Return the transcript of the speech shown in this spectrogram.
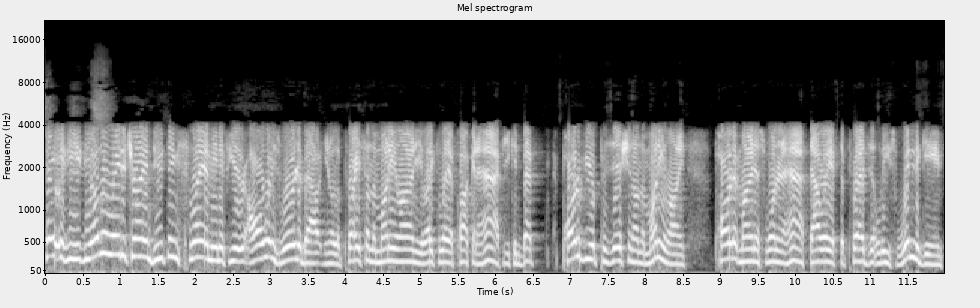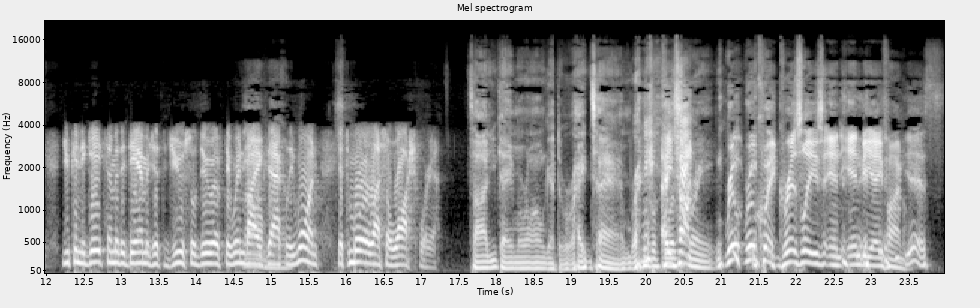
Hey, the, the other way to try and do things, Slay, I mean, if you're always worried about, you know, the price on the money line, you like to lay a puck and a half, you can bet part of your position on the money line, part at minus one and a half. That way, if the Preds at least win the game, you can negate some of the damage that the juice will do. If they win by Oh, exactly one, it's more or less a wash for you. Todd, you came along at the right time, right before Hey, Tom, spring. real real quick, Grizzlies and NBA final. yes.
